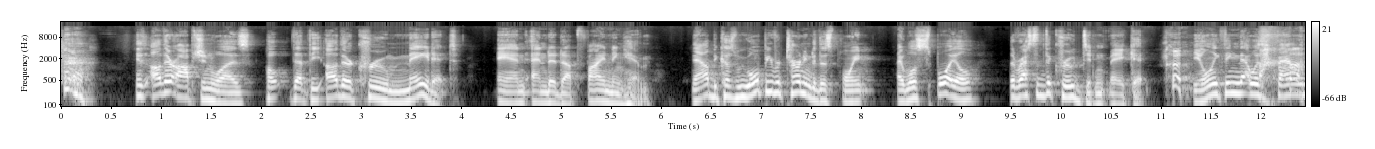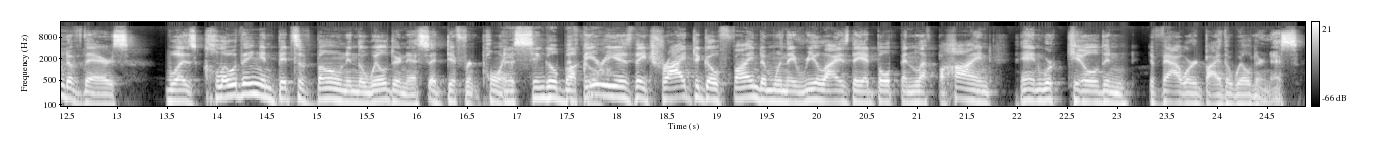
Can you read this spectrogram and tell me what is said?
His other option was hope that the other crew made it and ended up finding him. Now, because we won't be returning to this point, I will spoil the rest of the crew didn't make it. the only thing that was found of theirs was clothing and bits of bone in the wilderness at different And a points. single The theory is they tried to go find them when they realized they had both been left behind and were killed and devoured by the wilderness.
